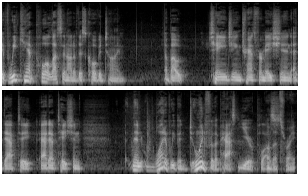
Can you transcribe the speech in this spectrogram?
if we can't pull a lesson out of this COVID time about changing, transformation, adapta- adaptation, then what have we been doing for the past year plus? Oh, that's right.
